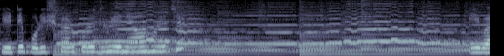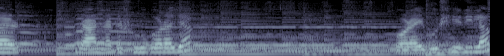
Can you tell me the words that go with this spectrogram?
কেটে পরিষ্কার করে ধুয়ে নেওয়া হয়েছে। এবার রান্নাটা শুরু করা যাক। কড়াই বসিয়ে দিলাম।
